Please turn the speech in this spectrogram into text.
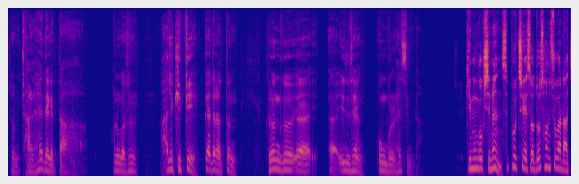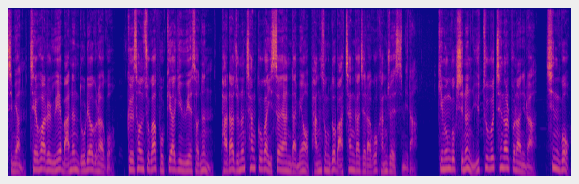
좀 잘 해야 되겠다 하는 것을 아주 깊이 깨달았던 그런 그 인생 공부를 했습니다. 김은국 씨는 스포츠에서도 선수가 다치면 재활을 위해 많은 노력을 하고 그 선수가 복귀하기 위해서는 받아주는 창구가 있어야 한다며 방송도 마찬가지라고 강조했습니다. 김은국 씨는 유튜브 채널뿐 아니라 신곡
